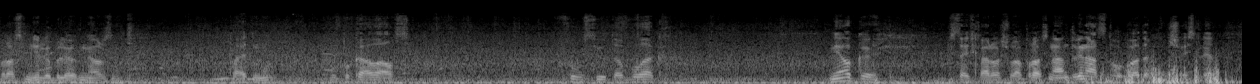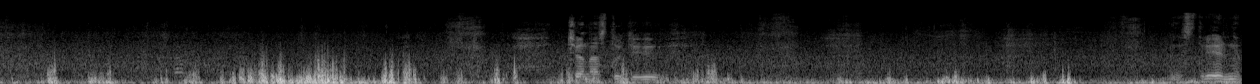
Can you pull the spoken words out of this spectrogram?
Просто не люблю мерзнуть. Поэтому упаковался. Full suit of black. Мелкая. Кстати, хороший вопрос. Нам 12 -го года, 6 лет. Че на студии стрельнет.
